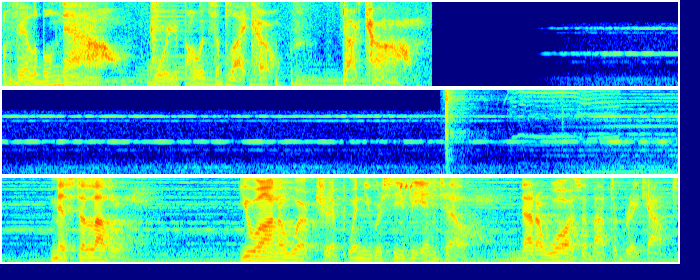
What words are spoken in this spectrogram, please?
Available now. Warriorpoetsupplyco.com. Mr. Lovell, you were on a work trip when you received the intel that a war is about to break out.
